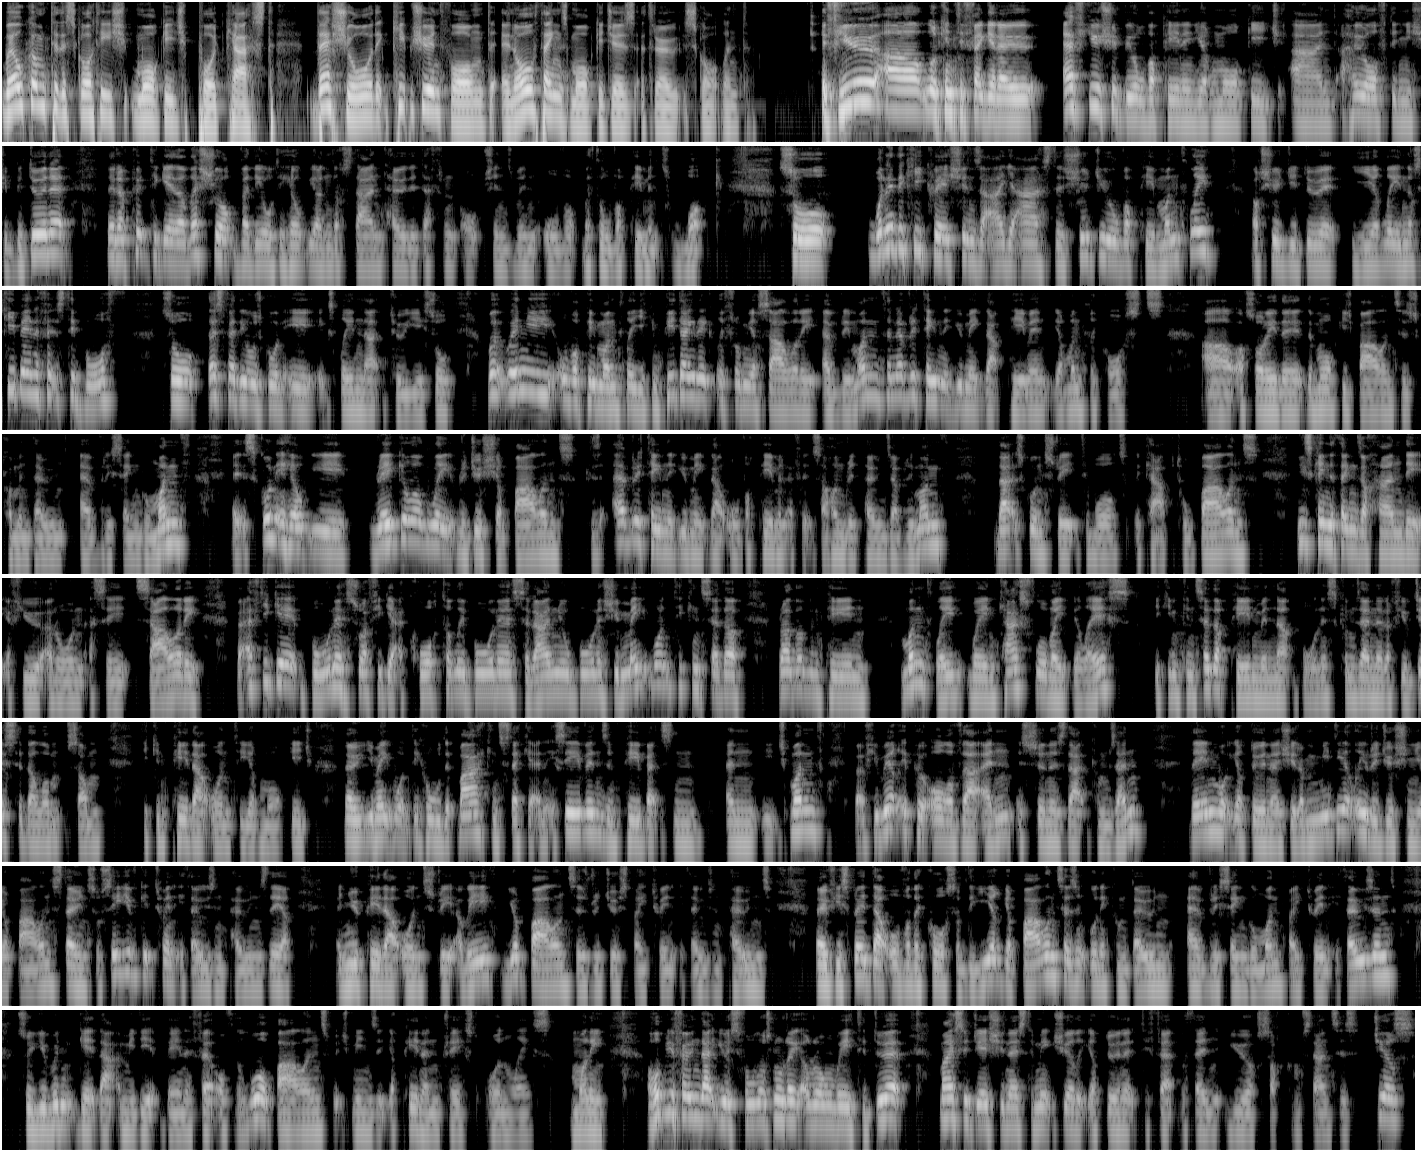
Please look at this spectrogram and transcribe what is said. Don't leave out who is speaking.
Speaker 1: Welcome to the Scottish Mortgage Podcast, this show that keeps you informed in all things mortgages throughout Scotland. If you are looking to figure out if you should be overpaying your mortgage and how often you should be doing it, then I've put together this short video to help you understand how the different options over with overpayments work. So one of the key questions that I get asked is should you overpay monthly or should you do it yearly? And there's key benefits to both. So this video is going to explain that to you. So when you overpay monthly, you can pay directly from your salary every month, and every time that you make that payment, your monthly costs. Uh, or sorry, the, the mortgage balance is coming down every single month. It's going to help you regularly reduce your balance because every time that you make that overpayment, if it's £100 every month, that's going straight towards the capital balance. These kind of things are handy if you are on a say salary. But if you get bonus, so if you get a quarterly bonus or annual bonus, you might want to consider rather than paying monthly when cash flow might be less, you can consider paying when that bonus comes in. Or if you've just had a lump sum, you can pay that onto your mortgage. Now you might want to hold it back and stick it into savings and pay bits and in each month. But if you were to put all of that in as soon as that comes in, then what you're doing is you're immediately reducing your balance down. So say you've got twenty thousand pounds there and you pay that on straight away, your balance is reduced by £20,000. Now, if you spread that over the course of the year, your balance isn't going to come down every single month by 20000 so you wouldn't get that immediate benefit of the lower balance, which means that you're paying interest on less money. I hope you found that useful. There's no right or wrong way to do it. My suggestion is to make sure that you're doing it to fit within your circumstances. Cheers.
